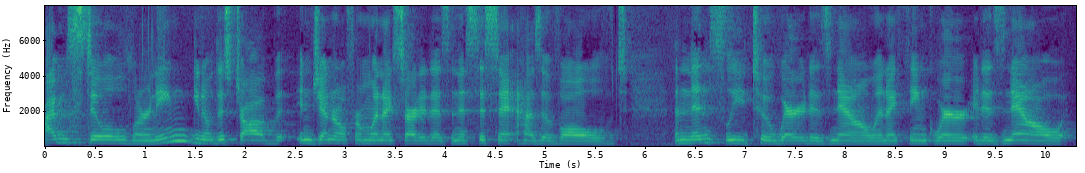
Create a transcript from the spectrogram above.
I'm still learning. You know, this job in general, from when I started as an assistant, has evolved immensely to where it is now. And I think where it is now,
